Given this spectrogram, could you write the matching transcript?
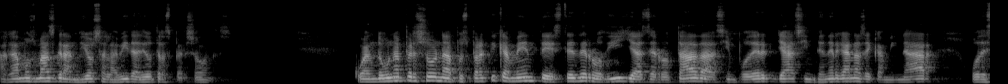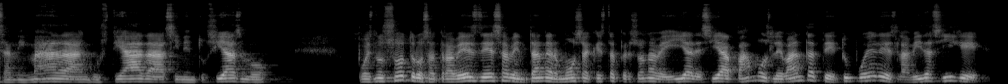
hagamos más grandiosa la vida de otras personas. Cuando una persona pues prácticamente esté de rodillas, derrotada, sin poder ya, sin tener ganas de caminar, o desanimada, angustiada, sin entusiasmo, pues nosotros a través de esa ventana hermosa que esta persona veía decía, vamos, levántate, tú puedes, la vida sigue.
